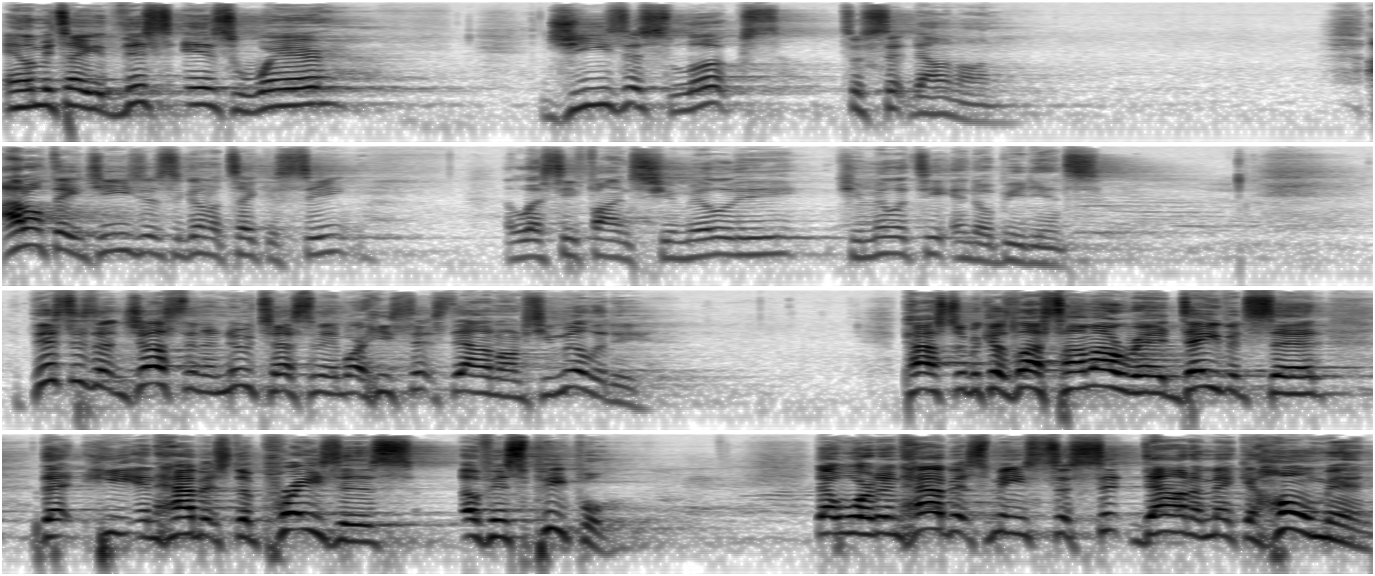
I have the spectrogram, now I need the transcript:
and let me tell you, this is where Jesus looks to sit down on. I don't think Jesus is gonna take a seat unless he finds humility, humility and obedience. This isn't just in the New Testament where he sits down on humility. Pastor, because last time I read, David said that he inhabits the praises of his people. That word inhabits means to sit down and make a home in.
